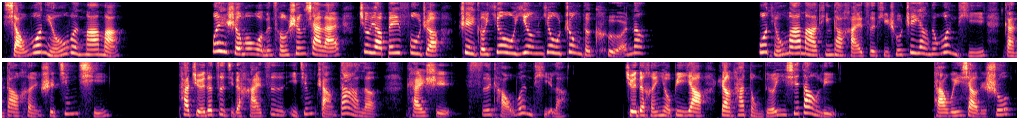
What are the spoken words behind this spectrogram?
小蜗牛问妈妈：“为什么我们从生下来就要背负着这个又硬又重的壳呢？”蜗牛妈妈听到孩子提出这样的问题，感到很是惊奇。她觉得自己的孩子已经长大了，开始思考问题了，觉得很有必要让他懂得一些道理。他微笑着说：“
